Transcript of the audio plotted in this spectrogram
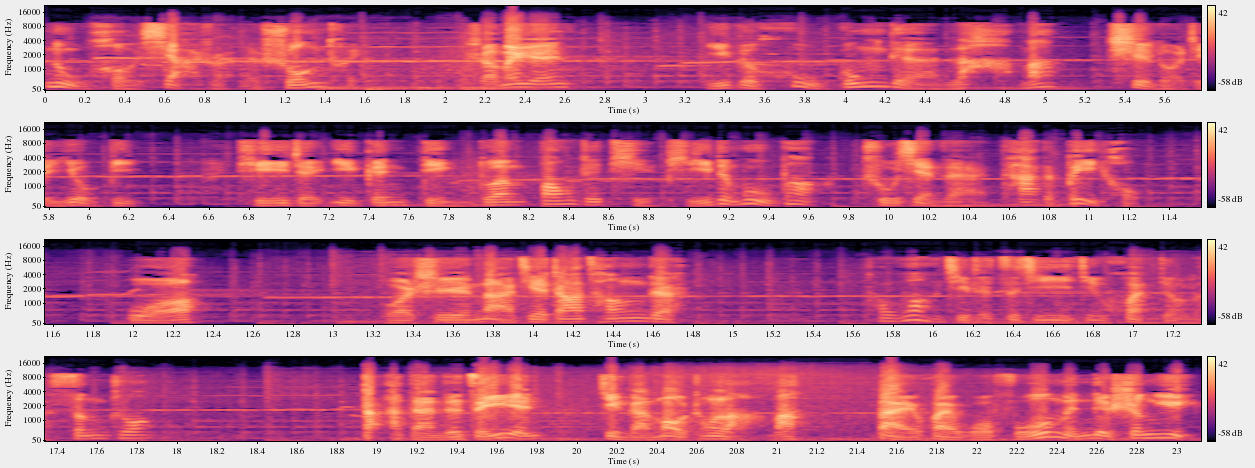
怒吼吓软了双腿。什么人？一个护工的喇嘛，赤裸着右臂。提着一根顶端包着铁皮的木棒出现在他的背后，我，我是纳杰扎仓的。他忘记了自己已经换掉了僧装。大胆的贼人，竟敢冒充喇嘛，败坏我佛门的声誉。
